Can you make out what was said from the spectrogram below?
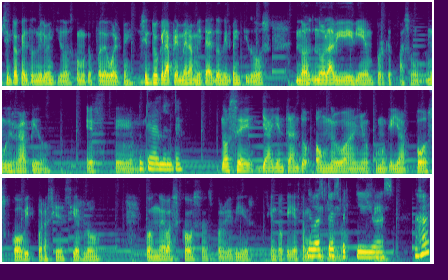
Siento que el 2022 como que fue de golpe. Siento que la primera mitad del 2022 no, no la viví bien porque pasó muy rápido. Este... Literalmente. No sé, ya, ya entrando a un nuevo año, como que ya post-COVID, por así decirlo, con nuevas cosas por vivir. Siento que ya estamos... Nuevas perspectivas. Ajá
